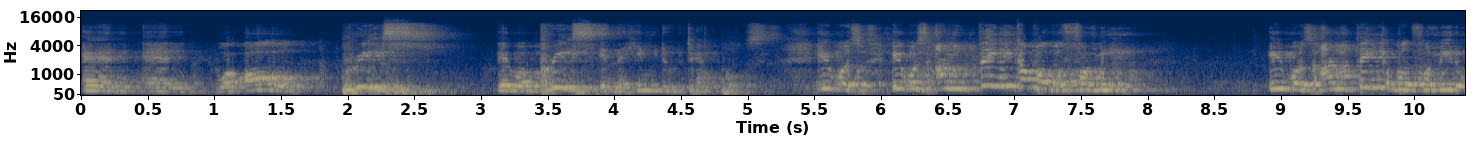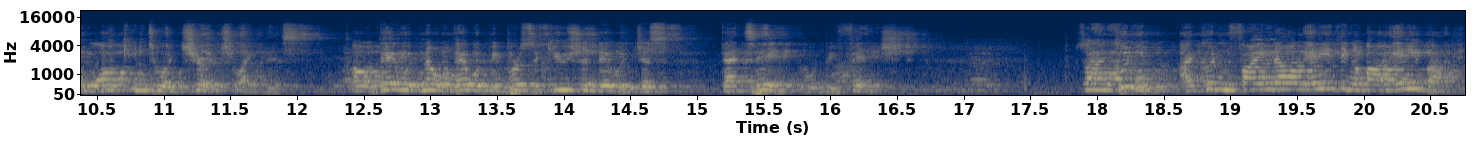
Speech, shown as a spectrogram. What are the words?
and and were all priests. They were priests in the Hindu temples. It was it was unthinkable for me. It was unthinkable for me to walk into a church like this. Oh, they would know there would be persecution. They would just that's it. It would be finished. So I couldn't I couldn't find out anything about anybody.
